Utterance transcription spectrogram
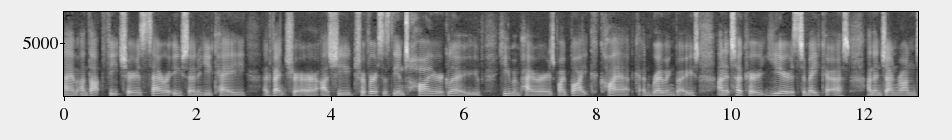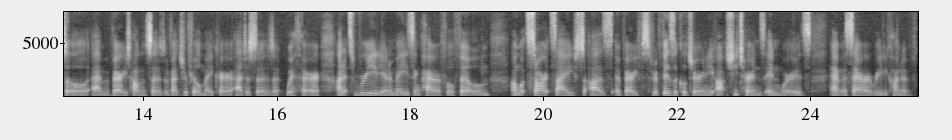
Um, and that features Sarah Outen, a UK adventurer, as she traverses the entire globe, human powered, by bike, kayak, and rowing boat. And it took her years to make it. And then Jen Randall, um, a very talented adventure filmmaker, edited with her. And it's really an amazing, powerful film. And what starts out as a very sort of physical journey actually turns inwards um, as Sarah really kind of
